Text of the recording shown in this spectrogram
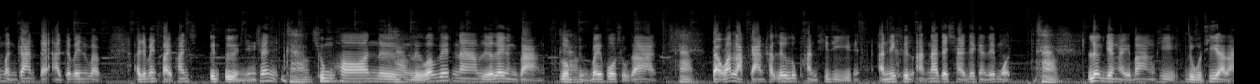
เหมือนกันแต่อาจจะเป็นแบบอาจจะเป็นสายพันธุ์อื่น ๆ อย่างเช่น ครับ ชุมพรหนึ่งครับหรือว่าเวียดนามหรืออะไรต่างๆ รวมถึงใบโพธิ์สุราษฎร์ครับ แต่ว่าหลักการคัดเลือกลูกพันธุ์ที่ดีเนี่ยอันนี้คือน่าจะใช้ด้วยกันได้หมด ครับเลือกยังไงบ้างพี่ดูที่อะไร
